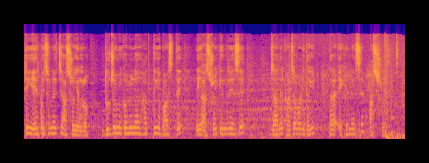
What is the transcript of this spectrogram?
ঠিক এর পেছনে হচ্ছে আশ্রয়কেন্দ্র দুজন মোকাবিলার হাত থেকে বাঁচতে এই আশ্রয় কেন্দ্রে এসে যাদের কাঁচা বাড়ি থাকে, তারা এখানে এসে আশ্রয় নেয়।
